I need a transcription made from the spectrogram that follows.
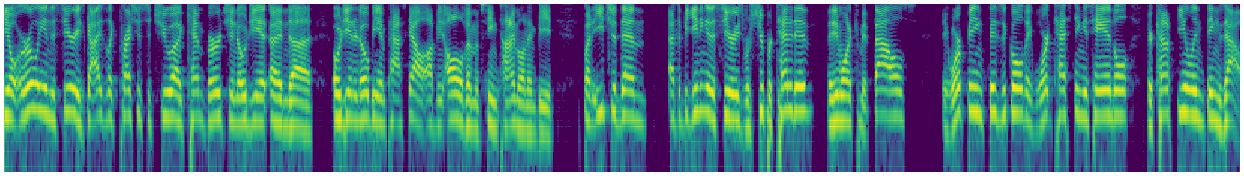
you know, early in the series, guys like Precious Achiuwa, Khem Birch, and OG and uh, OG Anunoby and Pascal. I mean, all of them have seen time on Embiid, but each of them at the beginning of the series were super tentative. They didn't want to commit fouls. They weren't being physical. They weren't testing his handle. They're kind of feeling things out.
